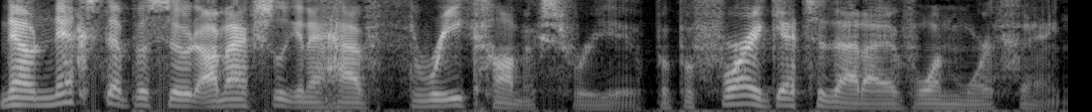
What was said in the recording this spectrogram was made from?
Now, next episode, I'm actually going to have three comics for you. But before I get to that, I have one more thing.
